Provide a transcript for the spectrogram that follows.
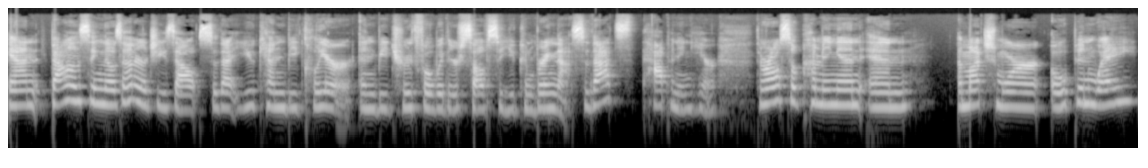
And balancing those energies out so that you can be clear and be truthful with yourself so you can bring that. So that's happening here. They're also coming in in a much more open way,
